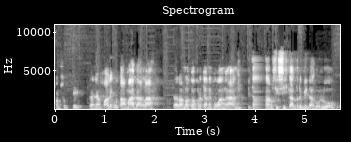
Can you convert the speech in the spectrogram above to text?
konsumtif. Dan yang paling utama adalah dalam melakukan perencanaan keuangan, kita harus sisihkan terlebih dahulu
